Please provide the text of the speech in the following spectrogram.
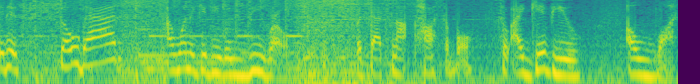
It is so bad, I want to give you a zero, but that's not possible. So I give you a one.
